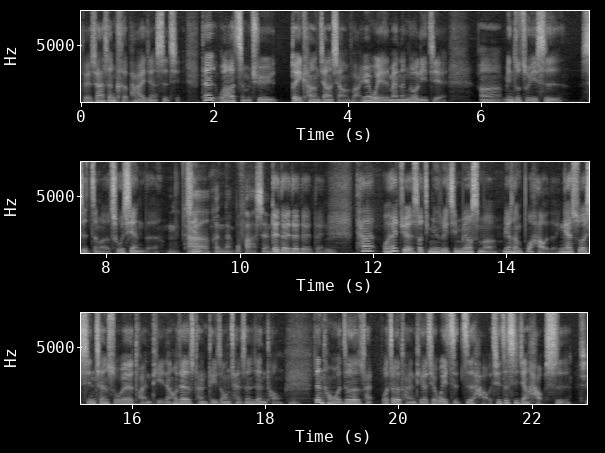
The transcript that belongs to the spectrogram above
对，所以它是很可怕的一件事情。但是我要怎么去对抗这样的想法？因为我也蛮能够理解。呃，民族主义是是怎么出现的？嗯，它很难不发生。对对对对对，嗯，他我会觉得说，民族主义其实没有什么没有什么不好的。应该说，形成所谓的团体，然后在这团体中产生认同，认同我这个团我这个团体，而且为此自豪，其实这是一件好事。是，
